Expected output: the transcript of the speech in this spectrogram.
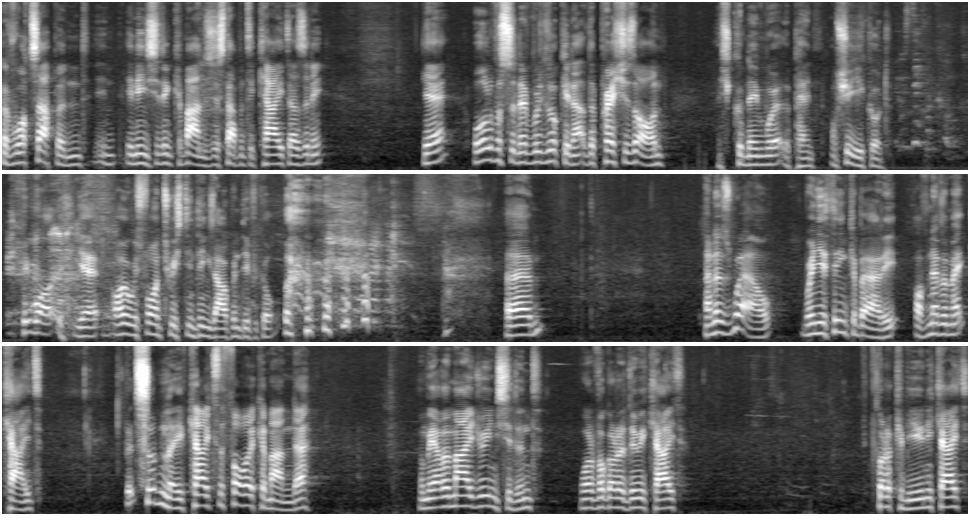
of what's happened in, in incident command has just happened to Kate, hasn't it? Yeah? All of a sudden, everybody's looking at her, the pressure's on, and she couldn't even work the pen. I'm sure you could. It was, yeah. I always find twisting things open difficult. um, and as well, when you think about it, I've never met Kate, but suddenly, Kate's the fire commander and we have a major incident, what have I got to do with Kate? I've got to communicate.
